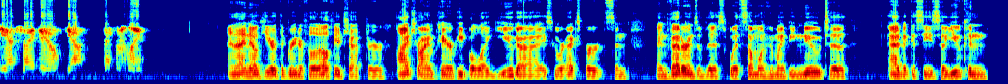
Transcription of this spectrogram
Yes, I do. Yeah, definitely. And I know here at the Greater Philadelphia chapter, I try and pair people like you guys who are experts and, and veterans of this with someone who might be new to advocacy so you can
